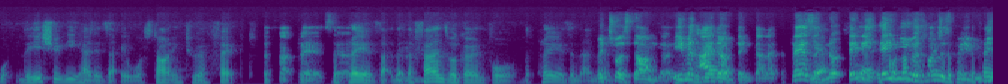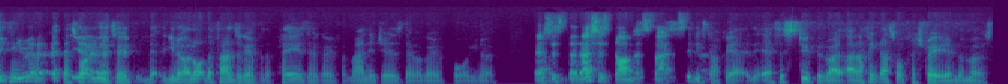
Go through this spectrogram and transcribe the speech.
Yeah. What, the issue he had is that it was starting to affect the players, the yeah. players. That, that the Mm. fans were going for the players and, and which was dumb though. Even I don't think that like the players, Yeah, had no, they, yeah, knew- they knew as to much as with the, we, the players. didn't knew, know. innit? That's what I mean. So you know, a lot of the fans were going for the players. They were going for managers. They were going for you know That's just that's just dumb as fans. silly stuff. Yeah, it's just stupid, right? And I think that's what frustrated him the most.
